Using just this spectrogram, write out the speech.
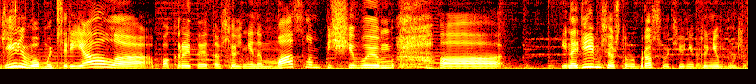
дерева, материала, покрыто это все льняным маслом пищевым. А, и надеемся, что выбрасывать ее никто не будет.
